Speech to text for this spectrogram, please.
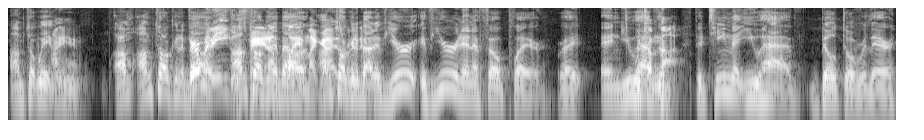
I'm talking. Wait, I am. I'm I'm talking I'm about. I'm fan, talking I'm about. I'm talking right about now. if you're if you're an NFL player, right, and you Which have I'm the, not. the team that you have built over there,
